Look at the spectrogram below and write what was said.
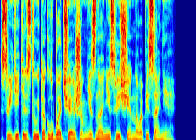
свидетельствует о глубочайшем незнании священного писания.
